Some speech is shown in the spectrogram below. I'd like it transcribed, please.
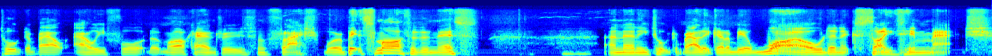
talked about how he thought that Mark Andrews and Flash were a bit smarter than this. And then he talked about it going to be a wild and exciting match.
